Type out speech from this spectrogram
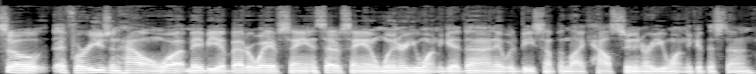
So if we're using how and what, maybe a better way of saying instead of saying when are you wanting to get it done, it would be something like how soon are you wanting to get this done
